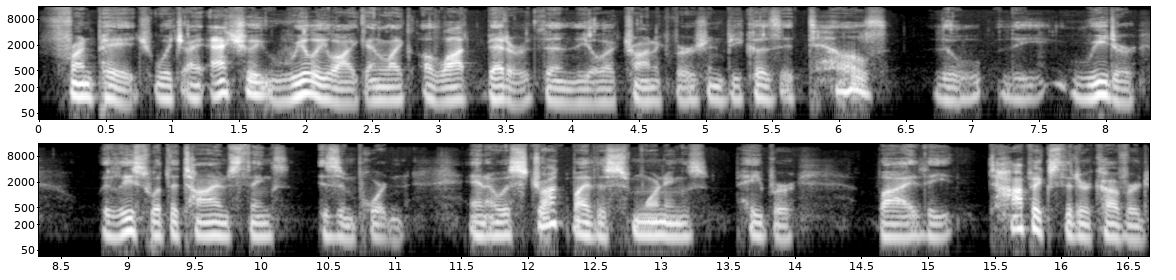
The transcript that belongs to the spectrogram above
front page, which I actually really like and like a lot better than the electronic version because it tells the the reader at least what the Times thinks is important. And I was struck by this morning's paper by the topics that are covered,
